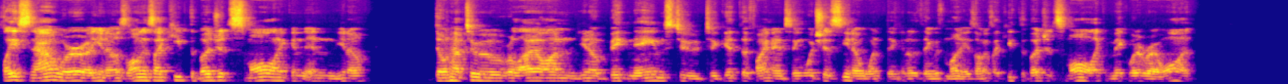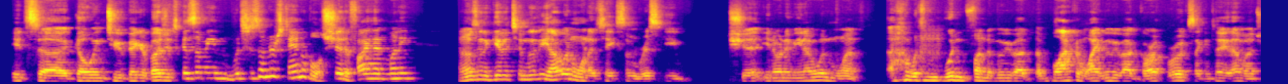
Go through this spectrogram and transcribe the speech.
place now where, you know, as long as I keep the budget small, I can and you know, don't have to rely on, you know, big names to to get the financing, which is, you know, one thing. Another thing with money, as long as I keep the budget small, I can make whatever I want. It's uh going to bigger budgets because I mean, which is understandable. Shit, if I had money and I was going to give it to a movie, I wouldn't want to take some risky shit, you know what I mean? I wouldn't want I wouldn't wouldn't fund a movie about a black and white movie about Garth Brooks. I can tell you that much.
